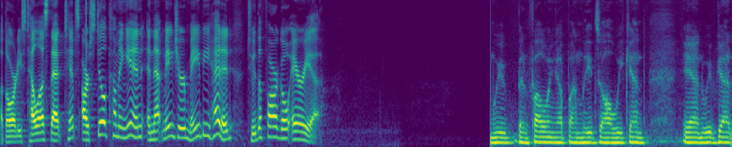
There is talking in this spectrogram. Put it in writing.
Authorities tell us that tips are still coming in and that Major may be headed to the Fargo area. We've been following up on leads all weekend and we've got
